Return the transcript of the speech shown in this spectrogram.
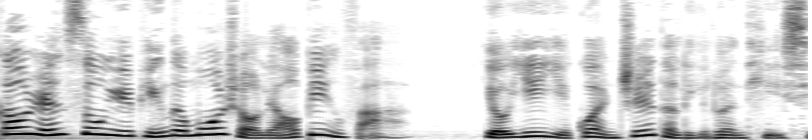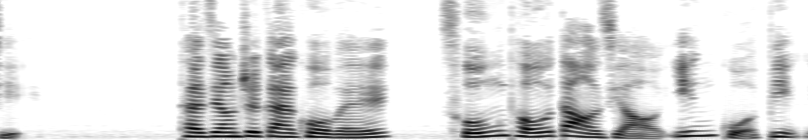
高人宋玉平的摸手疗病法有一以贯之的理论体系，他将之概括为从头到脚因果病。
